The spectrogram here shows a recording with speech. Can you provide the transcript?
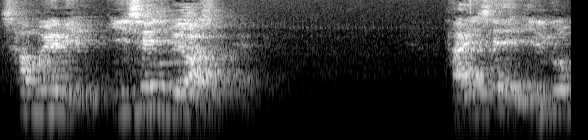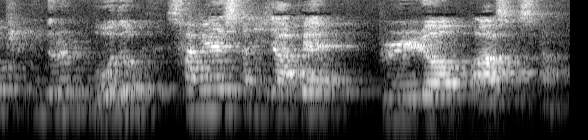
사무엘이 이세 집에 왔을 때 다윗의 일곱 형들은 모두 사무엘 선지자 앞에 불려왔었으나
